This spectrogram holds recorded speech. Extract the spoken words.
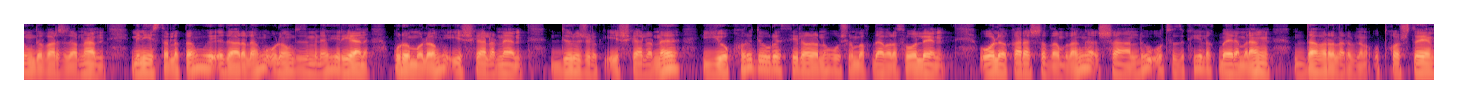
öňdebaryjylaryna, ministrlikleriň we edaralaryň olaryň düzümine girýän guramalaryň işgärlerine, döredijilik işgärlerine, ýokary döwlet sylaglaryna gowşurmak dabarasy boldy. Ol Garaşsyzlygymyzyň şanly otuz iki ýyllyk baýramynyň dabaralary bilen utgaşdy.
